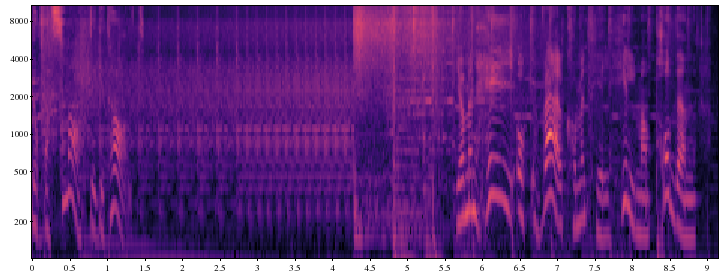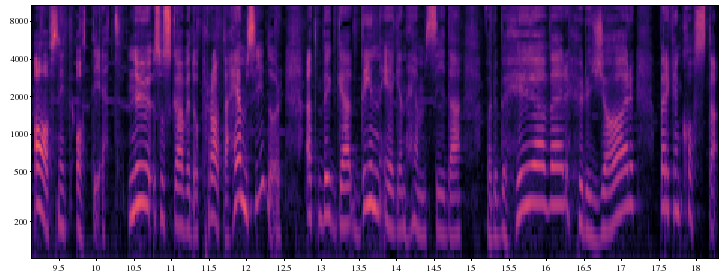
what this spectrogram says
jobba smart digitalt. Ja men hej och välkommen till Hillmanpodden avsnitt 81. Nu så ska vi då prata hemsidor. Att bygga din egen hemsida, vad du behöver, hur du gör, vad det kan kosta.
